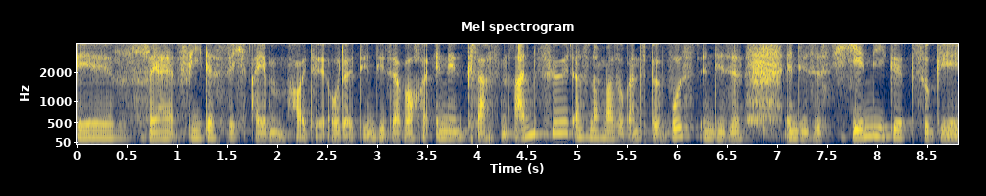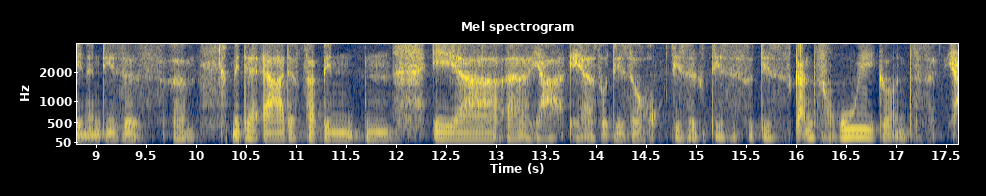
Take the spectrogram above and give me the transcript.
äh, wer, wie das sich eben heute oder in dieser Woche in den Klassen anfühlt. Also nochmal so ganz bewusst in diese, in dieses Jenige zu gehen, in dieses äh, mit der Erde verbinden, eher, äh, ja, eher so diese, diese, dieses, so dieses ganz ruhige und ja,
